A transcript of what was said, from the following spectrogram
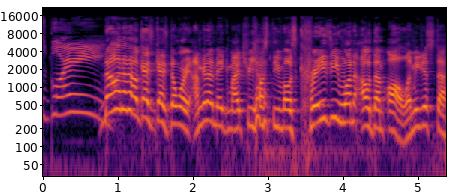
is boring. No, no, no, guys, guys, don't worry. I'm gonna make my treehouse the most crazy one of them all. Let me just uh,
